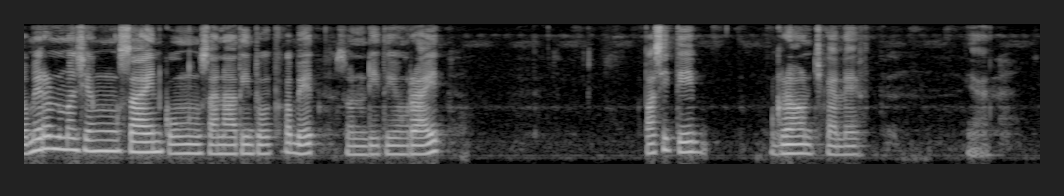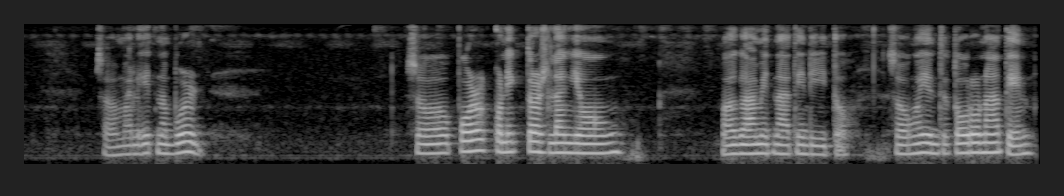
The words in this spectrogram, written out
So, meron naman siyang sign kung saan natin ito kakabit. So, nandito yung right, positive, ground, tsaka left. Yan. So, maliit na board. So, four connectors lang yung magagamit natin dito. So, ngayon, tuturo natin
